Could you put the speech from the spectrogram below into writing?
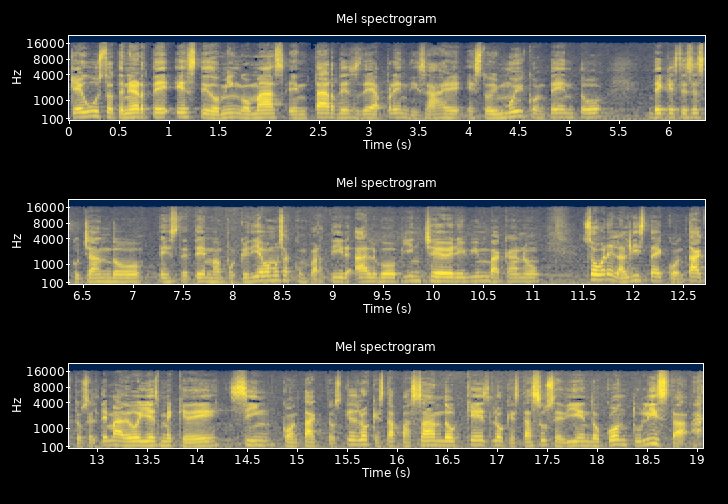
qué gusto tenerte este domingo más en Tardes de Aprendizaje. Estoy muy contento de que estés escuchando este tema porque hoy día vamos a compartir algo bien chévere y bien bacano sobre la lista de contactos. El tema de hoy es me quedé sin contactos. ¿Qué es lo que está pasando? ¿Qué es lo que está sucediendo con tu lista?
